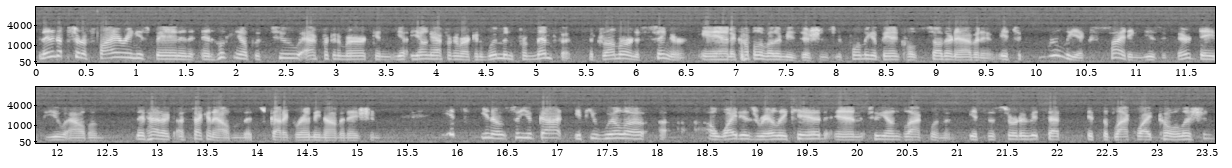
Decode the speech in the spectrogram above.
And ended up sort of firing his band and, and hooking up with two African American, young African American women from Memphis, a drummer and a singer, and a couple of other musicians, and forming a band called Southern Avenue. It's really exciting music. Their debut album, they've had a, a second album that's got a Grammy nomination. It's, you know, so you've got, if you will, a, a a white Israeli kid and two young black women. It's a sort of it's that it's the black white coalition.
